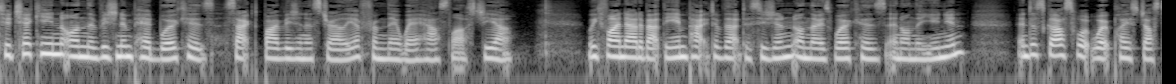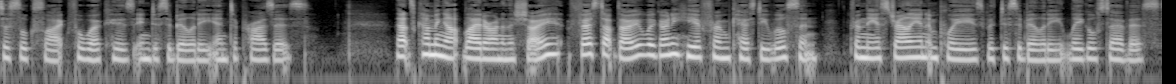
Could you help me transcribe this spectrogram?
to check in on the vision impaired workers sacked by Vision Australia from their warehouse last year. We find out about the impact of that decision on those workers and on the union, and discuss what workplace justice looks like for workers in disability enterprises. That's coming up later on in the show. First up, though, we're going to hear from Kirsty Wilson from the Australian Employees with Disability Legal Service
